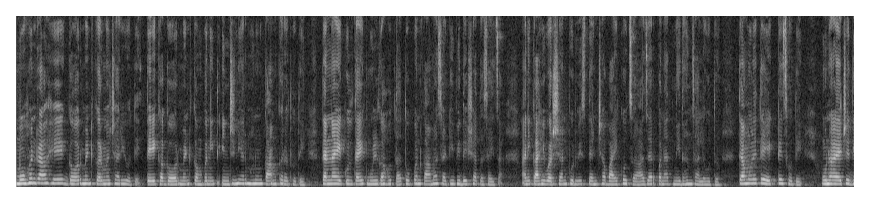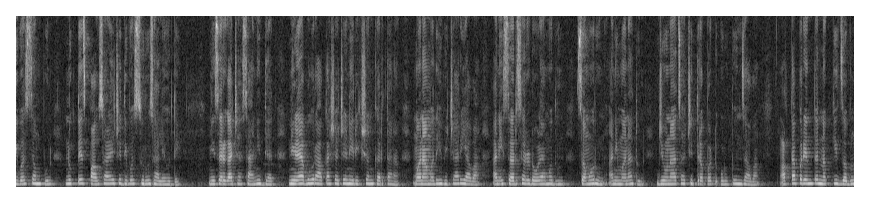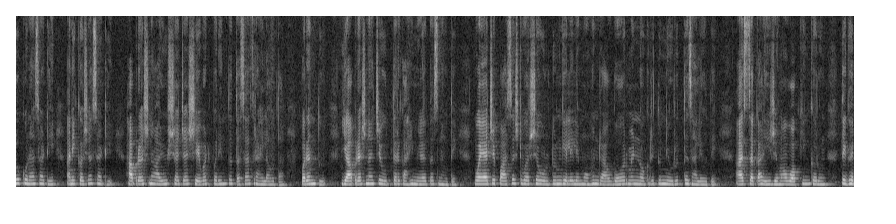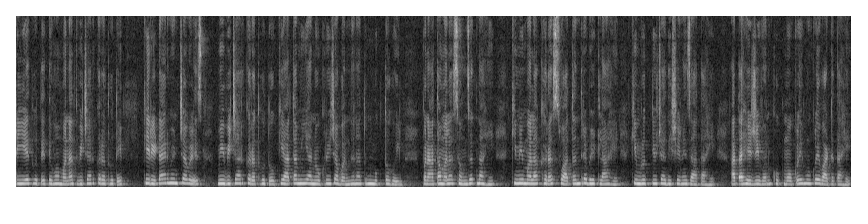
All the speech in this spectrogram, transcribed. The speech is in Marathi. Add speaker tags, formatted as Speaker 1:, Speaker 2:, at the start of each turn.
Speaker 1: मोहनराव हे एक गव्हर्मेंट कर्मचारी होते. ते एका गव्हर्मेंट कंपनीत इंजिनियर म्हणून काम करत होते. त्यांना एकुलता एक मुलगा होता. तो पण कामासाठी विदेशात असायचा आणि काही वर्षांपूर्वीच त्यांच्या बायकोचं आजारपणात निधन झालं होतं. त्यामुळे ते एकटेच होते. उन्हाळ्याचे दिवस संपून नुकतेच पावसाळ्याचे दिवस सुरू झाले होते. निसर्गाच्या सानिध्यात निळ्याभोर आकाशाचे निरीक्षण करताना मनामध्ये विचार यावा आणि सरसर डोळ्यामधून समोरून आणि मनातून जीवनाचा चित्रपट उलटून जावा. आत्तापर्यंत नक्की जगलो कोणासाठी आणि कशासाठी? हा प्रश्न आयुष्याच्या शेवटपर्यंत तसाच राहिला होता. परंतु या प्रश्नाचे उत्तर काही मिळतच नव्हते. वयाचे पासष्ट वर्ष उलटून गेलेले मोहनराव गव्हर्मेंट नोकरीतून निवृत्त झाले होते. आज सकाळी जेव्हा वॉकिंग करून ते घरी येत होते तेव्हा मनात विचार करत होते की रिटायरमेंटच्या वेळेस मी विचार करत होतो की आता मी या नोकरीच्या बंधनातून मुक्त होईल. पण आता मला समजत नाही की मी मला खरंच स्वातंत्र्य भेटलं आहे की मृत्यूच्या दिशेने जात आहे. आता हे जीवन खूप मोकळे मोकळे वाटत आहे.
